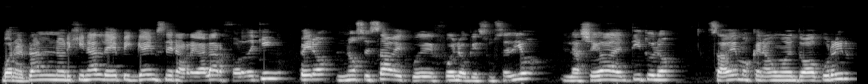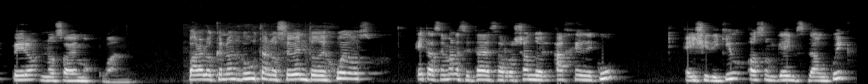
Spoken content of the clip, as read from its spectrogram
Bueno, el plan original de Epic Games era regalar For the King, pero no se sabe qué fue lo que sucedió. La llegada del título sabemos que en algún momento va a ocurrir, pero no sabemos cuándo. Para los que nos gustan los eventos de juegos, esta semana se está desarrollando el AGDQ, AGDQ, Awesome Games Done Quick.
